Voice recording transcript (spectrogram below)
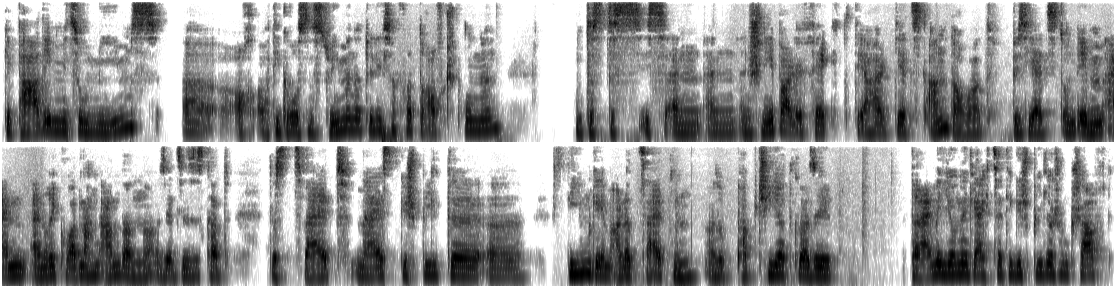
Gepaart eben mit so Memes, äh, auch, auch die großen Streamer natürlich sofort draufgesprungen. Und das, das ist ein, ein, ein Schneeballeffekt, der halt jetzt andauert bis jetzt und eben ein, ein Rekord nach dem anderen. Ne? Also jetzt ist es gerade das zweitmeist gespielte äh, Steam-Game aller Zeiten. Also PUBG hat quasi drei Millionen gleichzeitige Spieler schon geschafft.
